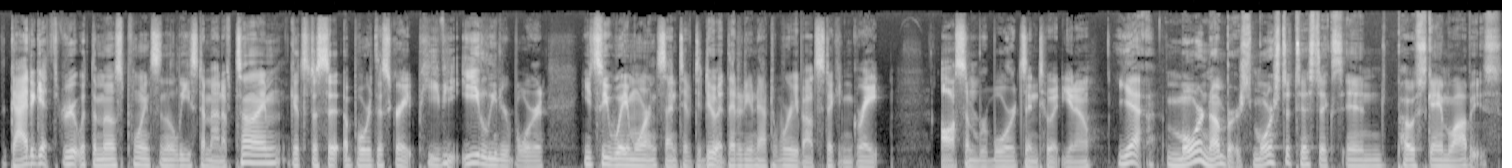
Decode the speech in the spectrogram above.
the guy to get through it with the most points in the least amount of time gets to sit aboard this great PvE leaderboard, you'd see way more incentive to do it. They don't even have to worry about sticking great, awesome rewards into it, you know? Yeah, more numbers, more statistics in post game lobbies.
